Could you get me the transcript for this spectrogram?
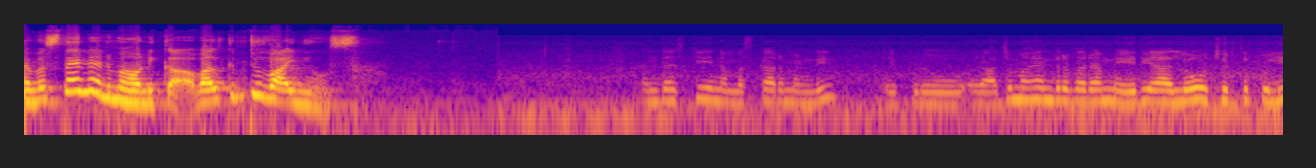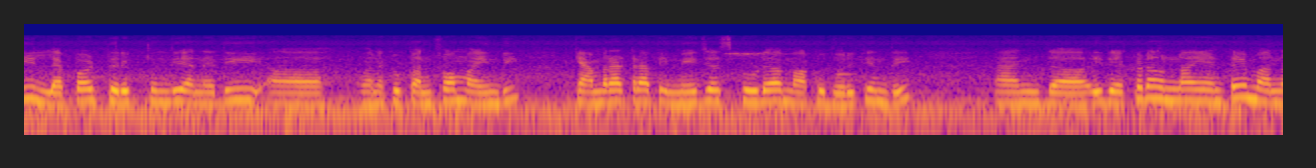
నమస్తే నేను Mounika. Welcome to Y News అందరికీ నమస్కారం అండి. ఇప్పుడు రాజమహేంద్రవరం ఏరియాలో చిరుతపులి లెపర్డ్ తిరుగుతుంది అనేది మనకు కన్ఫర్మ్ అయింది. కెమెరా ట్రాప్ ఇమేజెస్ కూడా మాకు దొరికింది. అండ్ ఇది ఎక్కడ ఉన్నాయంటే మన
